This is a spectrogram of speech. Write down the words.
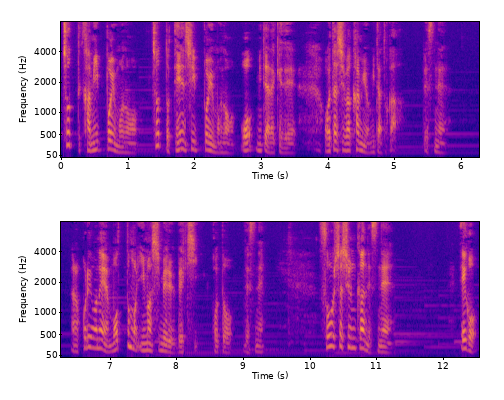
ちょっと神っぽいものを、ちょっと天使っぽいものを見ただけで、私は神を見たとかですね。あの、これをね、最も戒めるべきことですね。そうした瞬間ですね、エゴ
